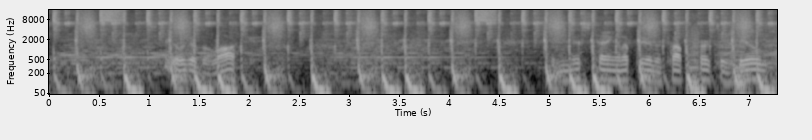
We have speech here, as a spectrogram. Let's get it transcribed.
Let's take a look at the loch. The mist hanging up there in the top parts of the hills.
